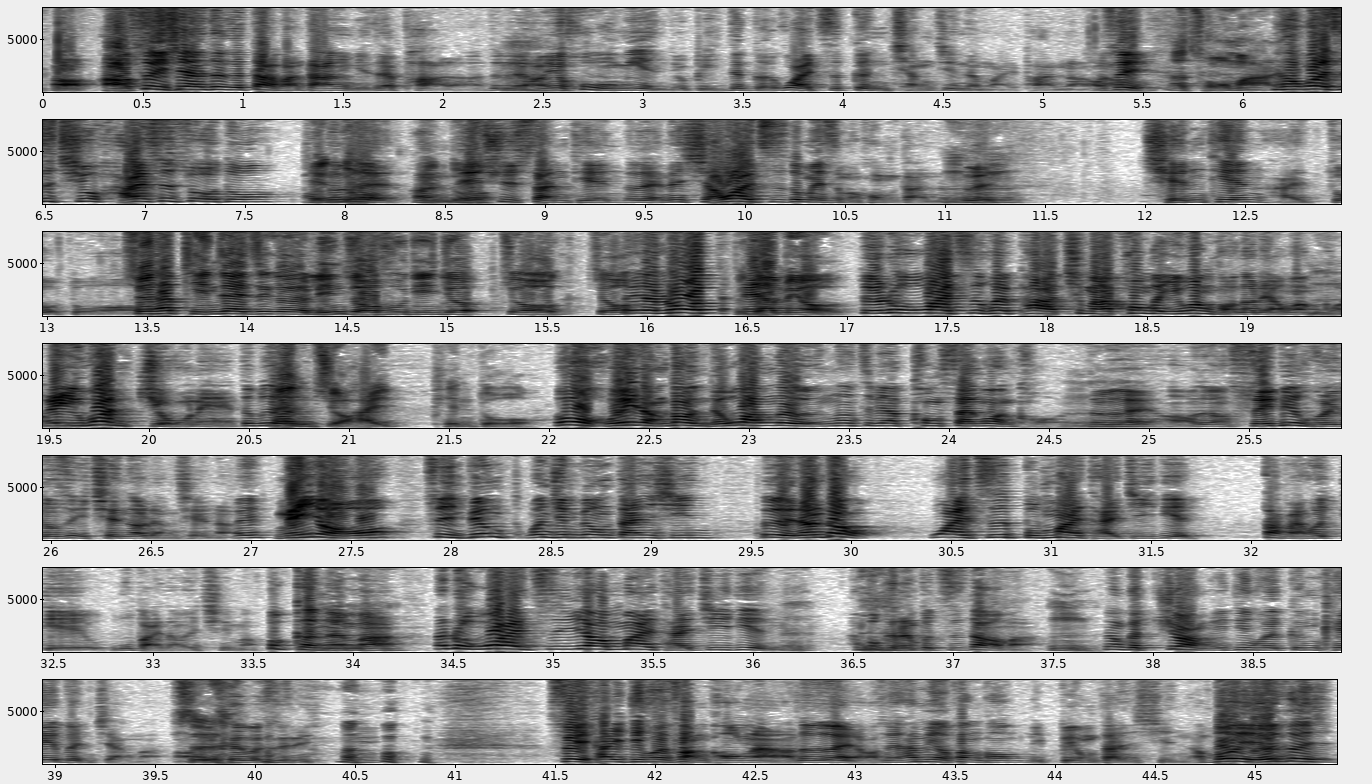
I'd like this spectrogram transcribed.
好好，所以现在这个大盘大家也没在怕了，对不对？因为后面有比这个外资更强劲的买盘了，所以那筹码，你看外资几乎还是做多，对不对？很连续三天，对不对？那小外资都没什么空单的，对。前天还做多，所以它停在这个零轴附近就就就对啊，如果比较没有对，如果外资会怕，起码空个一万口到两万口，哎，一万九呢，对不对？万九还偏多。如果回涨到你的万二，那这边要空三万口，对不对？好，这种随便回都是一千到两千了，哎，没有哦，所以你不用完全不用担心，对不对？难道外资不卖台积电，大盘会跌五百到一千吗？不可能嘛。那如果外资要卖台积电，他不可能不知道嘛。嗯，那个 John 一定会跟 Kevin 讲嘛。是 Kevin 是你。所以它一定会放空啦，对不对？所以它没有放空，你不用担心啊。不过有一个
